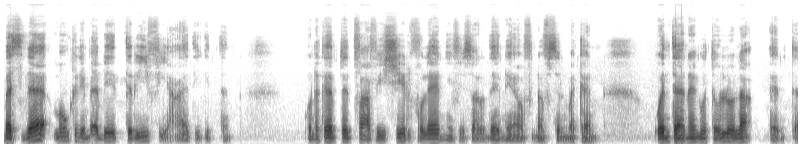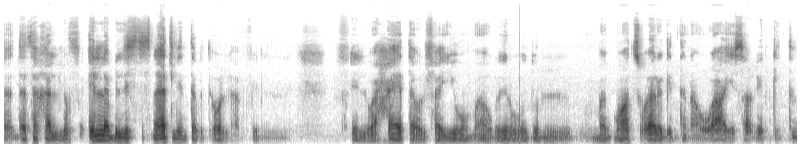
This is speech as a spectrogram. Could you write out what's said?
بس ده ممكن يبقى بيت ريفي عادي جدا. وانت كده بتدفع فيه شيل فلاني في سردينيا أو في نفس المكان وأنت هناك بتقول له لأ أنت ده تخلف إلا بالاستثناءات اللي أنت بتقولها في. في الواحات أو الفيوم أو غيره دول مجموعات صغيرة جدا أو وعي صغير جدا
